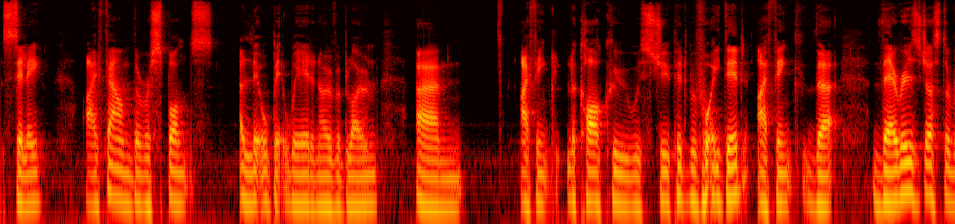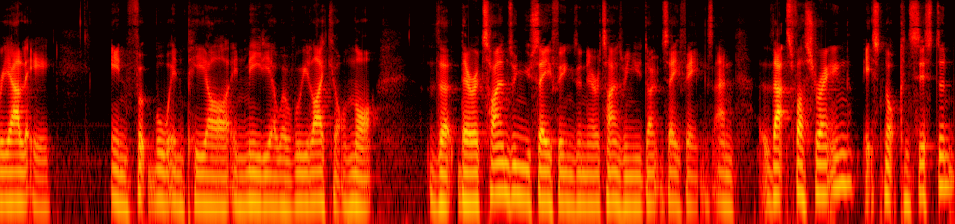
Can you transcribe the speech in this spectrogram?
silly. I found the response a little bit weird and overblown. Um, I think Lukaku was stupid with what he did. I think that there is just a reality in football, in PR, in media, whether we like it or not, that there are times when you say things and there are times when you don't say things. And that's frustrating. It's not consistent.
